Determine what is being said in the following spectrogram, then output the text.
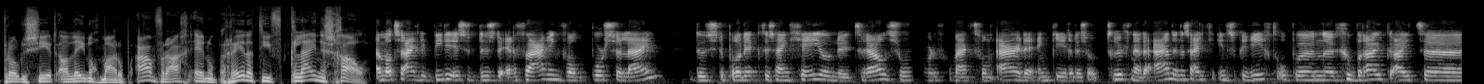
produceert alleen nog maar op aanvraag en op relatief kleine schaal. En wat ze eigenlijk bieden is dus de ervaring van porselein. Dus de producten zijn geoneutraal, dus ze worden gemaakt van aarde en keren dus ook terug naar de aarde. En dat is eigenlijk geïnspireerd op een gebruik uit... Uh,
